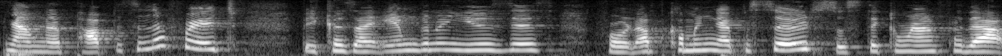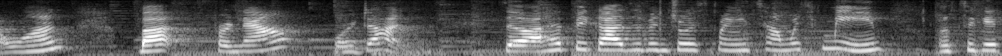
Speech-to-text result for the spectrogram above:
Now I'm going to pop this in the fridge because I am going to use this for an upcoming episode, so stick around for that one. But for now, we're done. So I hope you guys have enjoyed spending time with me. And to get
